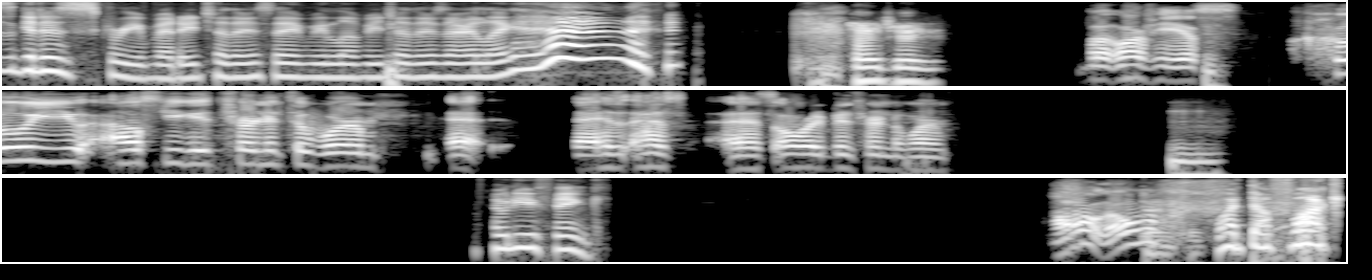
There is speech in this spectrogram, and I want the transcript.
Just gonna scream at each other, saying we love each other's art. Like, I do. But Orpheus, who you else you get turned into worm? eh, Has has has already been turned to worm. Mm. Who do you think? I don't know. Dun, dun, What the fuck?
